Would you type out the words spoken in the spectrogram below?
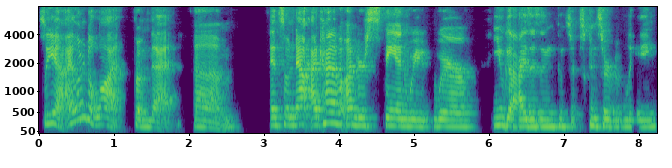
So yeah, I learned a lot from that. Um, and so now I kind of understand where where you guys as in conservative leaning,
